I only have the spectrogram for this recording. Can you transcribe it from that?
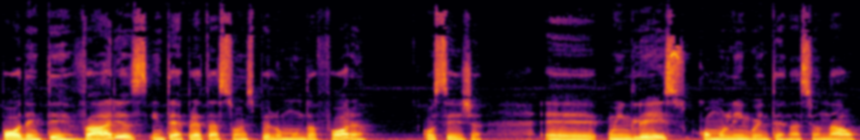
podem ter várias interpretações pelo mundo afora, ou seja, é, o inglês como língua internacional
